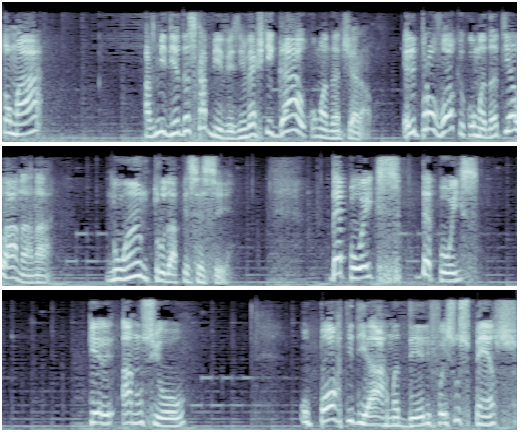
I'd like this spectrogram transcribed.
tomar as medidas cabíveis, investigar o comandante-geral. Ele provou que o comandante ia lá na, na, no antro da PCC. Depois, depois que ele anunciou, o porte de arma dele foi suspenso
